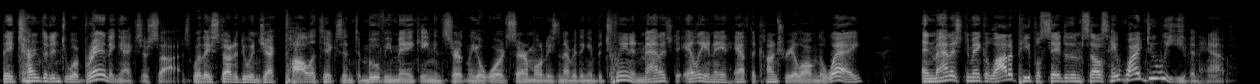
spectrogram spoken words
they turned it into a branding exercise where they started to inject politics into movie making and certainly award ceremonies and everything in between and managed to alienate half the country along the way and managed to make a lot of people say to themselves, hey, why do we even have,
